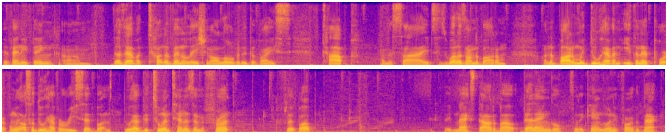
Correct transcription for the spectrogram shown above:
if anything. Um, does have a ton of ventilation all over the device top, on the sides, as well as on the bottom. On the bottom, we do have an ethernet port, and we also do have a reset button. Do have the two antennas in the front, flip up. They maxed out about that angle, so they can't go any farther back.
